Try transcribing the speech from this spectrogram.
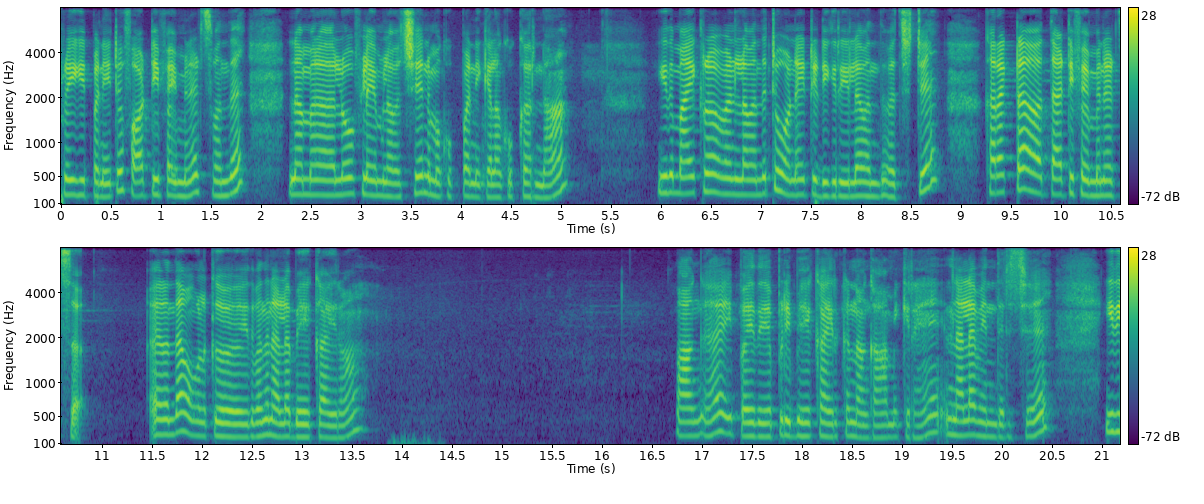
ப்ரீ ஹீட் பண்ணிவிட்டு ஃபார்ட்டி ஃபைவ் மினிட்ஸ் வந்து நம்ம லோ ஃப்ளேமில் வச்சு நம்ம குக் பண்ணிக்கலாம் குக்கர்னால் இது மைக்ரோவேவனில் வந்துட்டு ஒன் எயிட்டி டிகிரியில் வந்து வச்சுட்டு கரெக்டாக தேர்ட்டி ஃபைவ் மினிட்ஸ் இருந்தால் உங்களுக்கு இது வந்து நல்லா பேக் ஆயிரும். வாங்க இப்போ இது எப்படி பேக் ஆகிருக்குன்னு நான் காமிக்கிறேன். இது நல்லா வெந்துருச்சு. இது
